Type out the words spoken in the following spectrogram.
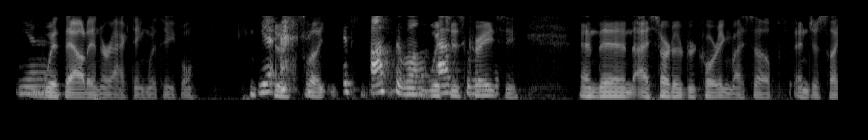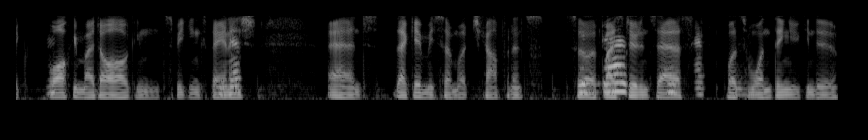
yeah. without interacting with people. Yeah. just like it's possible. Which Absolutely. is crazy. And then I started recording myself and just like walking my dog and speaking Spanish. Yep. And that gave me so much confidence. So it if my students ask, what's one thing you can do?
